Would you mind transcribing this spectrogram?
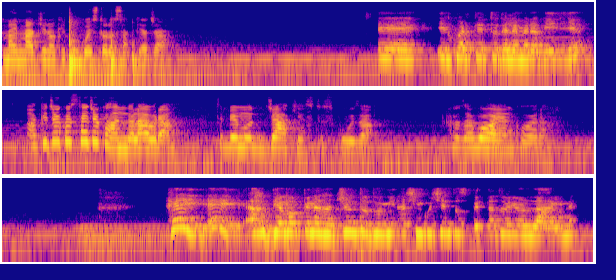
Ma immagino che tu questo lo sappia già. E il quartetto delle meraviglie? A che gioco stai giocando, Laura? Ti abbiamo già chiesto scusa. Cosa vuoi ancora? Ehi, ehi, abbiamo appena raggiunto 2500 spettatori online.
